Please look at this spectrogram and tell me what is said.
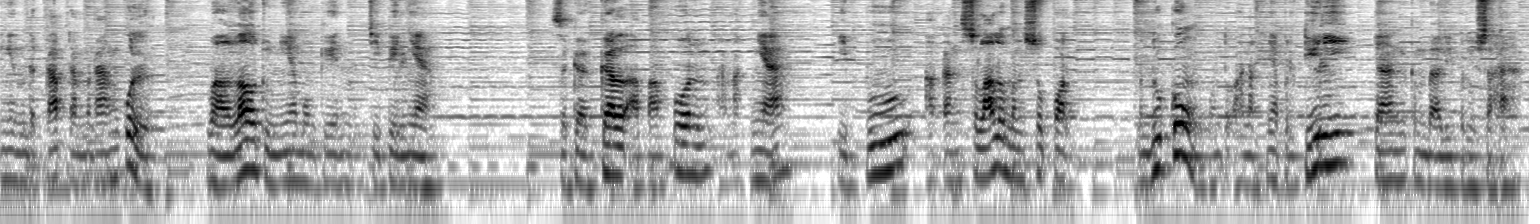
ingin mendekap dan merangkul, walau dunia mungkin mencibirnya. Segagal apa pun anaknya, ibu akan selalu mensupport, mendukung untuk anaknya berdiri dan kembali berusaha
